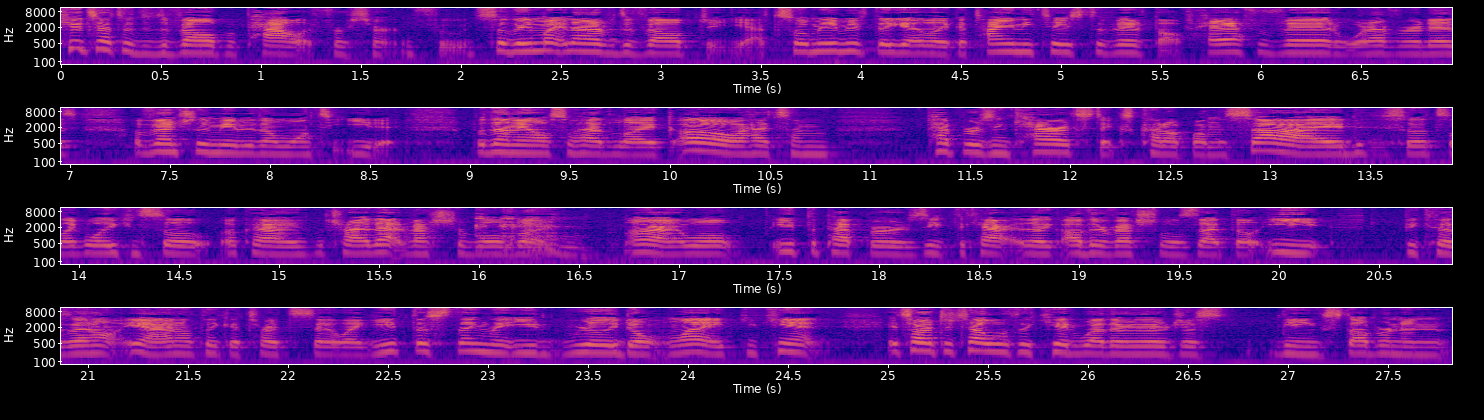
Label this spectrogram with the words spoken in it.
kids have to develop a palate for certain foods, so they might not have developed it yet. So maybe if they get like a tiny taste of it, if they'll have half of it, or whatever it is, eventually maybe they'll want to eat it. But then I also had like oh I had some peppers and carrot sticks cut up on the side, so it's like well you can still okay we'll try that vegetable, but all right well eat the peppers, eat the carrot like other vegetables that they'll eat because I don't yeah, I don't think it's right to say like eat this thing that you really don't like. You can't it's hard to tell with a kid whether they're just being stubborn and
